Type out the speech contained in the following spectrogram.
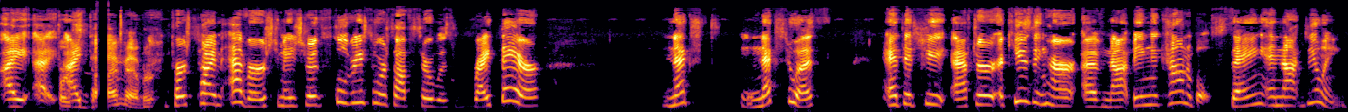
I, I, First I time ever. first time ever, she made sure the school resource officer was right there, next next to us, and that she, after accusing her of not being accountable, saying and not doing,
